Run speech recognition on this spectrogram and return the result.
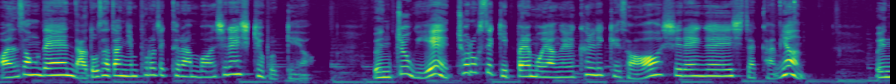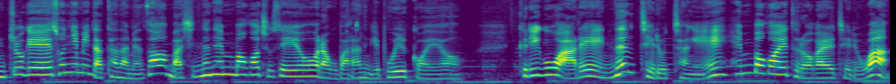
완성된 나도 사장님 프로젝트를 한번 실행시켜 볼게요. 왼쪽 위에 초록색 깃발 모양을 클릭해서 실행을 시작하면 왼쪽에 손님이 나타나면서 맛있는 햄버거 주세요 라고 말하는 게 보일 거예요. 그리고 아래에 있는 재료창에 햄버거에 들어갈 재료와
